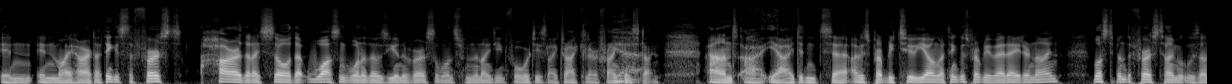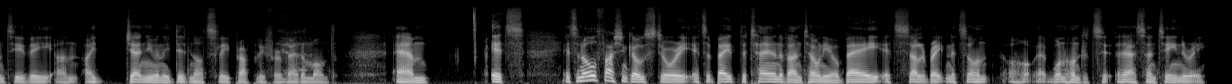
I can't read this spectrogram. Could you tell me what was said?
in in my heart. I think it's the first horror that I saw that wasn't one of those universal ones from the 1940s like Dracula or Frankenstein. And uh, yeah, I didn't. Uh, I was probably too young. I think it was probably about eight or nine. Must have been the first time it was on TV, and I genuinely did not sleep properly for about a month. Um, it's it's an old fashioned ghost story. It's about the town of Antonio Bay. It's celebrating its on, uh, 100th uh, centenary.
